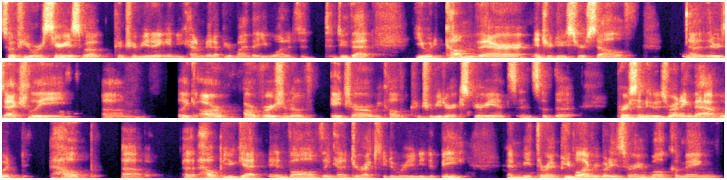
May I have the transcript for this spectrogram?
So if you were serious about contributing and you kind of made up your mind that you wanted to, to do that, you would come there, introduce yourself. Uh, there's actually um, like our our version of HR we call the contributor experience, and so the person who's running that would help uh, uh, help you get involved and kind of direct you to where you need to be and meet the right people. Everybody's very welcoming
